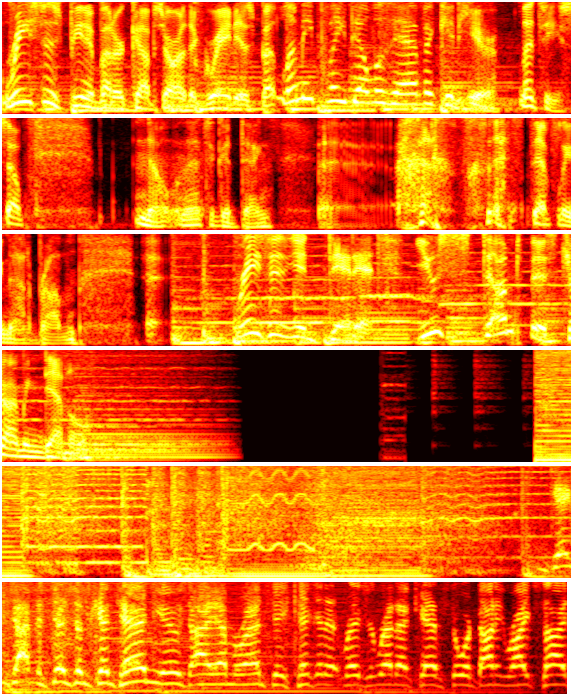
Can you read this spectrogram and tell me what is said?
Reese's peanut butter cups are the greatest, but let me play devil's advocate here. Let's see. So, no, that's a good thing. Uh, that's definitely not a problem. Uh, Reese's, you did it. You stumped this charming devil. Game time decisions continues. I am Renzi, kicking it. Reggie Redhead, Cam Stewart, Donnie Rightside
